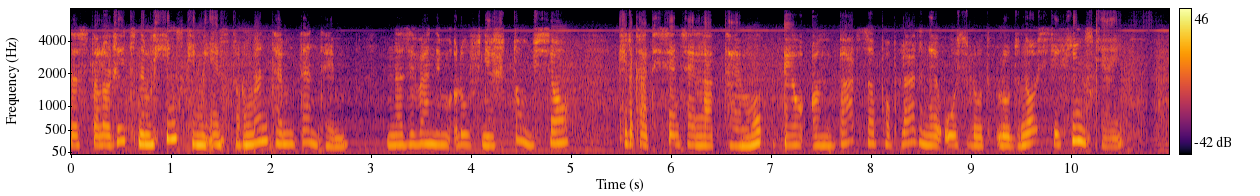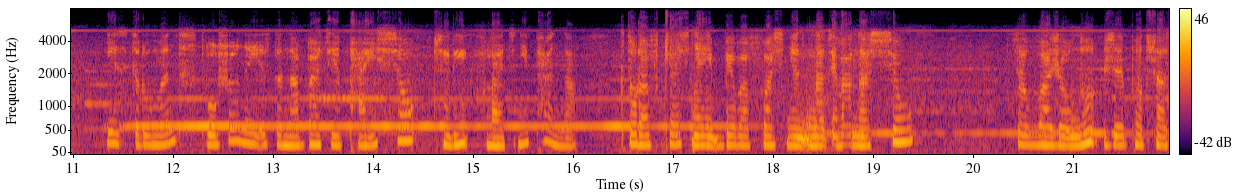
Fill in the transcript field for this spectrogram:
Jest starożytnym chińskim instrumentem dętym, nazywanym również tungxiu. Kilka tysięcy lat temu był on bardzo popularny wśród ludności chińskiej. Instrument stworzony jest na bazie paisiu, czyli fletni panna, która wcześniej była właśnie nazywana siu. Zauważono, że podczas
